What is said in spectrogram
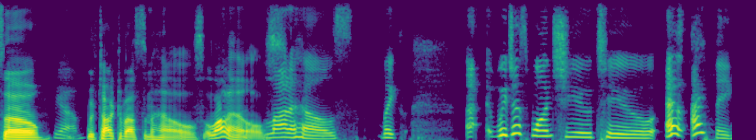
So yeah. we've talked about some hells, a lot of hells. A lot of hells. Like, I, we just want you to. I, I think,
